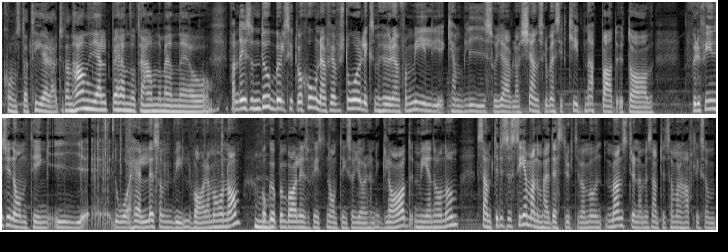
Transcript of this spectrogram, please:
konstaterat utan han hjälper henne och tar hand om henne och Fan, det är så en dubbel situation här för jag förstår liksom hur en familj kan bli så jävla känslomässigt kidnappad utav för det finns ju någonting i eh, då Helle som vill vara med honom Mm. och uppenbarligen så finns det någonting som gör henne glad med honom. Samtidigt så ser man de här destruktiva mön- mönstren men samtidigt har man haft liksom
